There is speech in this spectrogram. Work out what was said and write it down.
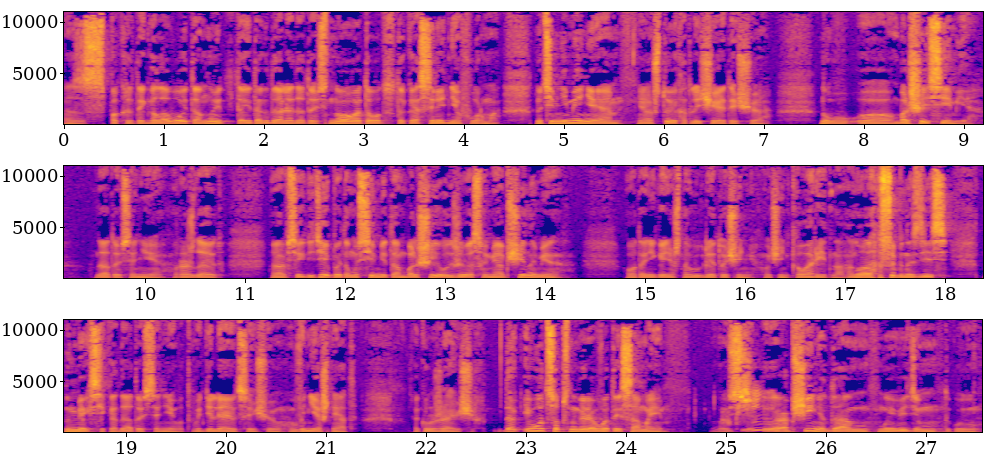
с покрытой головой, там, ну и, и так далее, да, то есть, но это вот такая средняя форма. Но тем не менее, э, что их отличает еще? Ну, э, большие семьи, да, то есть они рождают э, всех детей, поэтому семьи там большие, вот живя своими общинами, вот они, конечно, выглядят очень, очень колоритно. Ну, особенно здесь, ну, Мексика, да, то есть они вот выделяются еще внешне от окружающих. Так, и вот, собственно говоря, в этой самой общине, общине да, мы видим такую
